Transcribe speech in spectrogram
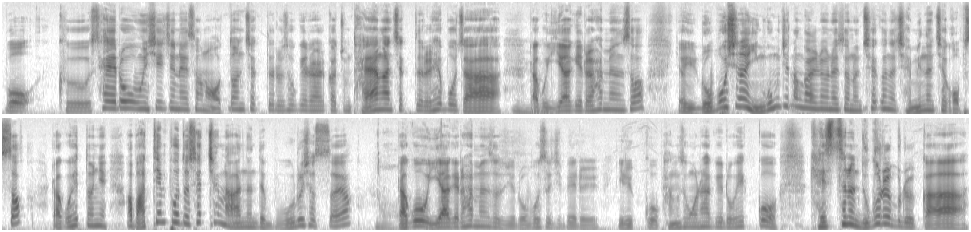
뭐 그 새로운 시즌에서는 어떤 책들을 소개를 할까 좀 다양한 책들을 해보자라고 음. 이야기를 하면서 로봇이나 인공지능 관련해서는 최근에 재밌는 책 없어? 라고 했더니 아 마틴 포드 새 책 나왔는데 모르셨어요? 어. 라고 이야기를 하면서 이제 로봇의 지배를 읽고 방송을 하기로 했고 게스트는 누구를 부를까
